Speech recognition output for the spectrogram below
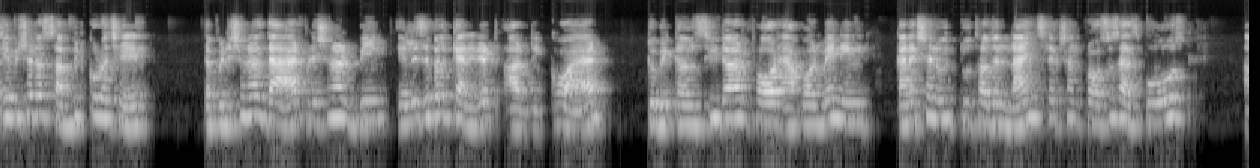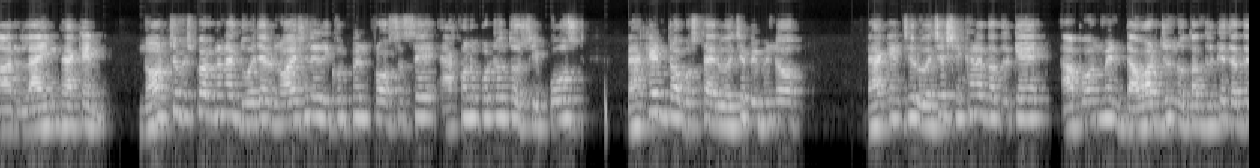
যে বিষয়টা সাবমিট করেছেন, the petitioner that petitioner being eligible candidate are required to be considered for appointment in connection with 2009 selection process as post are lying vacant north চব্বিশ পরগনায় দুহাজার নয় সালের রিক্রুটমেন্ট প্রসেসে এখনও পর্যন্ত সেই পোস্ট ভ্যাকেন্ট অবস্থায় রয়েছে, বিভিন্ন ভ্যাকেন্সি রয়েছে। সেখানে তাদেরকে অ্যাপয়েন্টমেন্ট দেওয়ার জন্য তাদেরকে যাতে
